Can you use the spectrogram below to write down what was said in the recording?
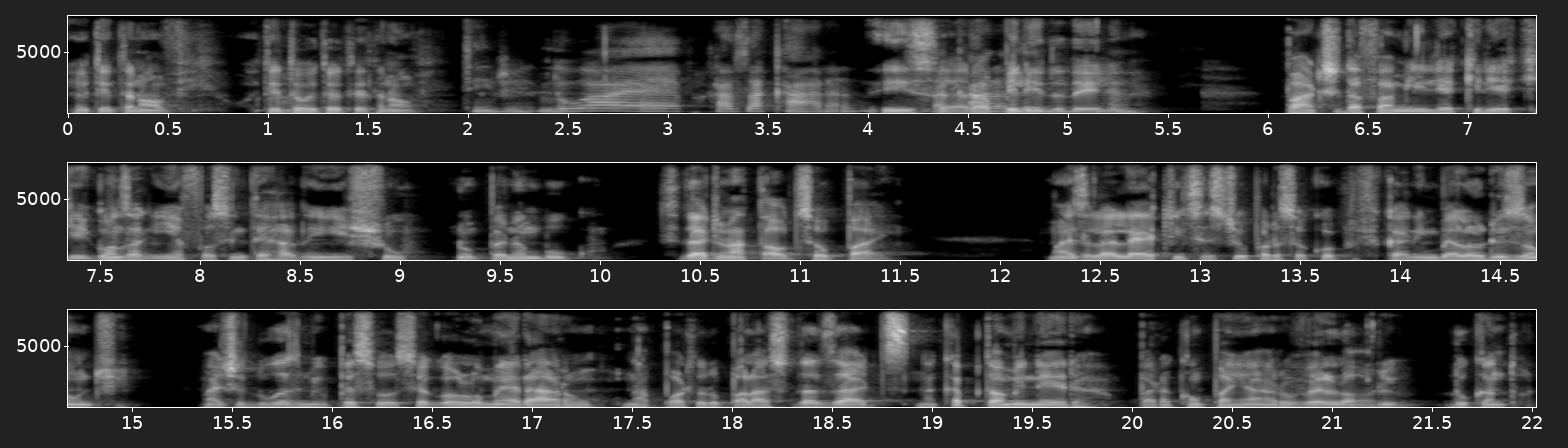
em 89. 88 e 89. Entendi. Lua é por causa da cara. Isso, da era o cara apelido dele, É. né? Parte da família queria que Gonzaguinha fosse enterrado em Exu, no Pernambuco, cidade natal de seu pai. Mas Lelete insistiu para seu corpo ficar em Belo Horizonte. Mais de duas mil pessoas se aglomeraram na porta do Palácio das Artes, na capital mineira, para acompanhar o velório do cantor.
